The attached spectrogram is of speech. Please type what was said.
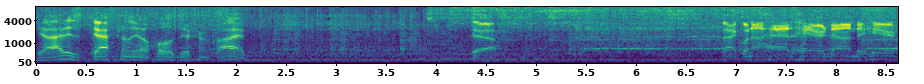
Yeah, that is definitely a whole different vibe. Yeah. Back when I had hair down to here.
